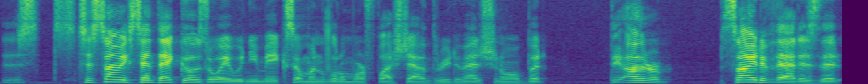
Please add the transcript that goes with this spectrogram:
to some extent that goes away when you make someone a little more fleshed out and three dimensional. But the other side of that is that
